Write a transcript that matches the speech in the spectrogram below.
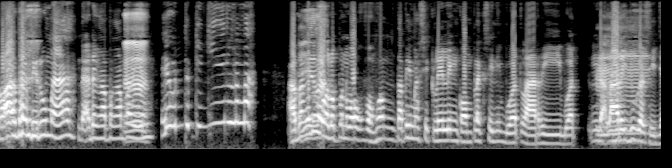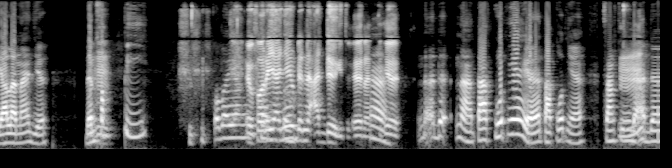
Kalau abang di rumah ndak ada ngapa-ngapain, ya udah gila lah. Abang ini Iya. walaupun work from home tapi masih keliling kompleks ini buat lari, buat ndak Hmm. lari juga sih, jalan aja. Dan Hmm. sepi. Kok bayangkan? Euforianya udah nggak ada gitu ya nanti. Nah. ya. Nggak ada. Nah, takutnya ya, takutnya saking Hmm. nggak ada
